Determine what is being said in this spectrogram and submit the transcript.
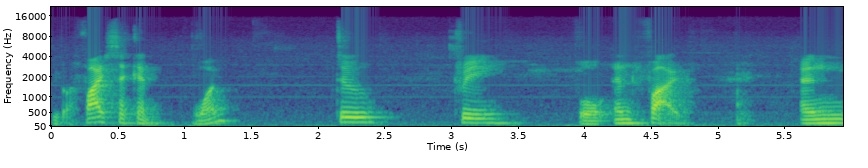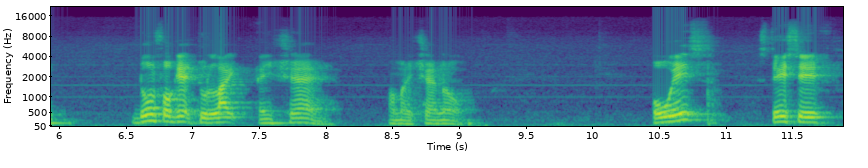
You got five seconds. One, two, three, four, and five. And don't forget to like and share on my channel. Always stay safe,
